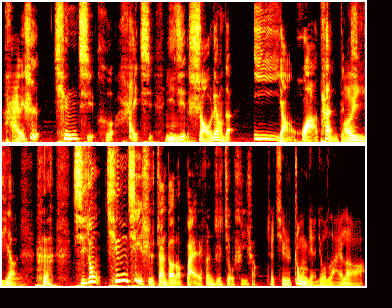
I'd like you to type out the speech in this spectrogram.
还是氢气和氦气，以及少量的。一氧化碳等气体啊，其中氢气是占到了百分之九十以上。这其实重点就来了啊，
